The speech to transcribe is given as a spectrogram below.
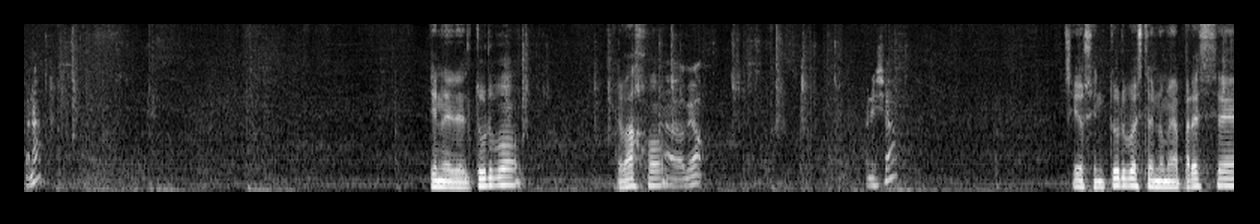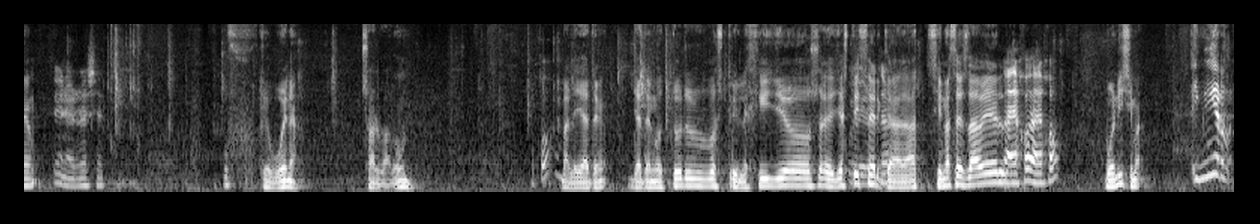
Bueno, Tiene el turbo. Me bajo. nada, lo veo. Buenísimo. Sigo sin turbo, este no me aparece. Tiene reset. Uf, qué buena. Salvadón. Ojo. Vale, ya, ten- ya tengo turbo, estoy lejillos. eh, ya estoy Uy, cerca. Si no haces double, La dejo, la dejo. buenísima. ¡Ay, mierda!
